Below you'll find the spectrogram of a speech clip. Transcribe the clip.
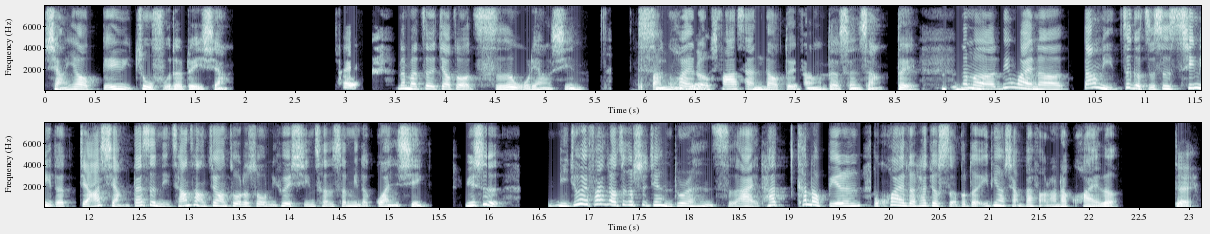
想要给予祝福的对象。对，那么这叫做慈无量心，把快乐发散到对方的身上。对，那么另外呢，当你这个只是心里的假想，但是你常常这样做的时候，你会形成生命的惯性。于是你就会发现到这个世间很多人很慈爱，他看到别人不快乐，他就舍不得，一定要想办法让他快乐。对。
